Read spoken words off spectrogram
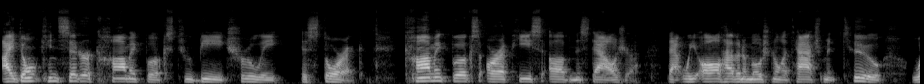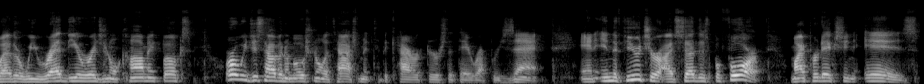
I don't consider comic books to be truly historic. Comic books are a piece of nostalgia that we all have an emotional attachment to, whether we read the original comic books or we just have an emotional attachment to the characters that they represent. And in the future, I've said this before, my prediction is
